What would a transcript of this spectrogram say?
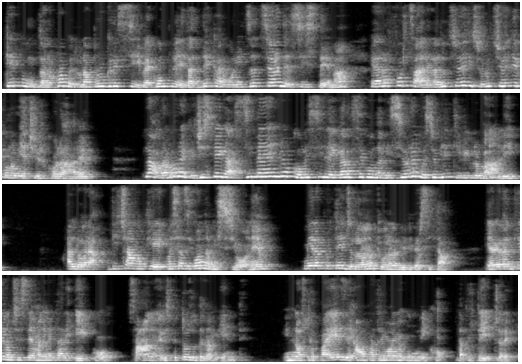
che puntano proprio ad una progressiva e completa decarbonizzazione del sistema e a rafforzare l'adozione di soluzioni di economia circolare. Laura, vorrei che ci spiegassi meglio come si lega la seconda missione a questi obiettivi globali. Allora, diciamo che questa seconda missione mira a proteggere la natura e la biodiversità e a garantire un sistema alimentare equo, sano e rispettoso dell'ambiente. Il nostro paese ha un patrimonio unico da proteggere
